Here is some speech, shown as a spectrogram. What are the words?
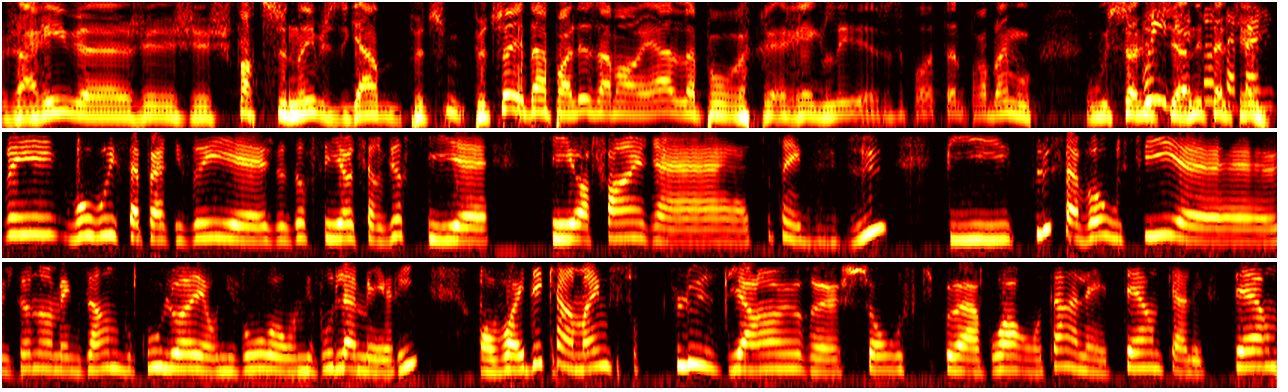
j'arrive, euh, je suis fortuné, puis je dis, garde, peux-tu peux-tu aider la police à Montréal là, pour régler, je sais pas, tel problème ou, ou solutionner oui, sûr, tel ça peut arriver. Oui, oui, ça peut arriver. Euh, je veux dire, c'est un service qui, euh, offert à tout individu. Puis plus ça va aussi, euh, je donne un exemple beaucoup là au niveau au niveau de la mairie, on va aider quand même sur plusieurs euh, choses qu'il peut avoir autant à l'interne qu'à l'externe.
